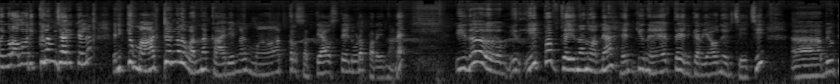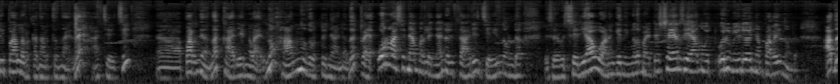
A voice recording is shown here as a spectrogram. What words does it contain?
നിങ്ങൾ അതൊരിക്കലും വിചാരിക്കല്ല. എനിക്ക് മാറ്റങ്ങൾ വന്ന കാര്യങ്ങൾ മാത്രം സത്യാവസ്ഥയിലൂടെ പറയുന്നതാണ്. ഇത് ഇപ്പം ചെയ്യുന്നതെന്ന് പറഞ്ഞാൽ എനിക്ക് നേരത്തെ എനിക്കറിയാവുന്ന ഒരു ചേച്ചി ബ്യൂട്ടി പാർലറൊക്കെ നടത്തുന്നതായിരുന്നേ ആ ചേച്ചി പറഞ്ഞു തന്ന കാര്യങ്ങളായിരുന്നു. അന്ന് തൊട്ട് ഞാനത് ട്രൈ ഒരു പ്രാവശ്യം ഞാൻ പറഞ്ഞില്ല ഞാനൊരു കാര്യം ചെയ്യുന്നുണ്ട്. ശരിയാവുകയാണെങ്കിൽ നിങ്ങളുമായിട്ട് ഷെയർ ചെയ്യാമെന്ന് ഒരു- വീഡിയോ ഞാൻ പറയുന്നുണ്ട്. അത്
